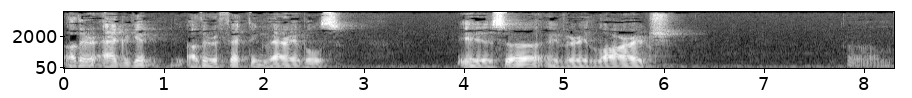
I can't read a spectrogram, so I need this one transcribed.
other aggregate, other affecting variables is uh, a very large um,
